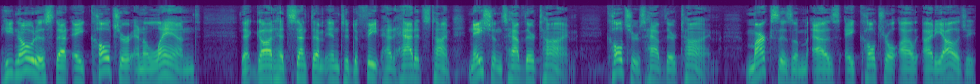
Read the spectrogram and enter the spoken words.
He noticed that a culture and a land that God had sent them into defeat had had its time. Nations have their time, cultures have their time. Marxism, as a cultural ideology,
